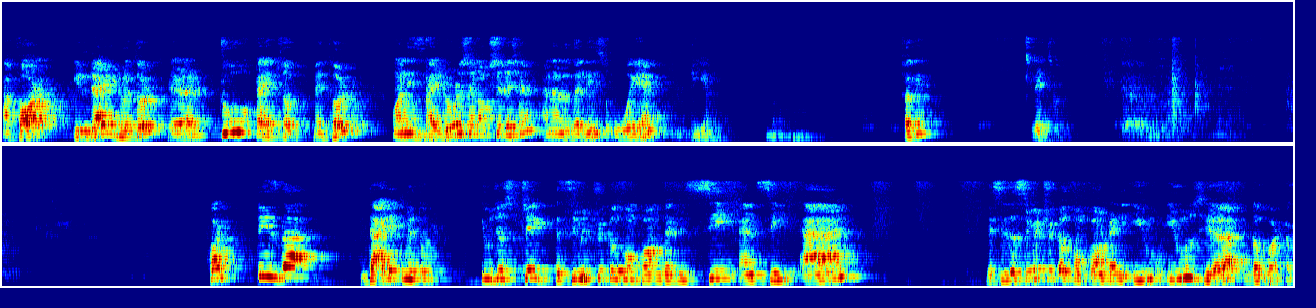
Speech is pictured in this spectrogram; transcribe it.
Uh, for indirect method there are two types of method. One is hydrogen oxidation and another is OMDM okay let's go. What is the direct method. You just take a symmetrical compound that is C and C and this is a symmetrical compound and you use here the water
